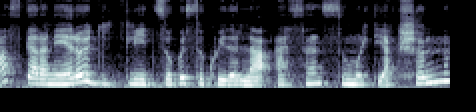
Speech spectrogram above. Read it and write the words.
mascara nero utilizzo questo qui della Essence Multi Action.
